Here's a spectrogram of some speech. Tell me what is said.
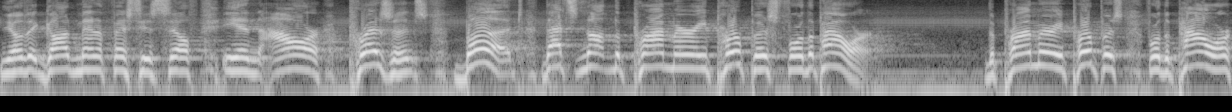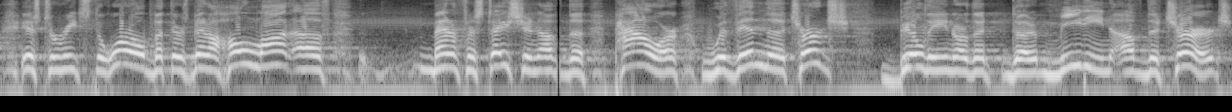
You know, that God manifests Himself in our presence, but that's not the primary purpose for the power. The primary purpose for the power is to reach the world, but there's been a whole lot of manifestation of the power within the church building or the, the meeting of the church,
